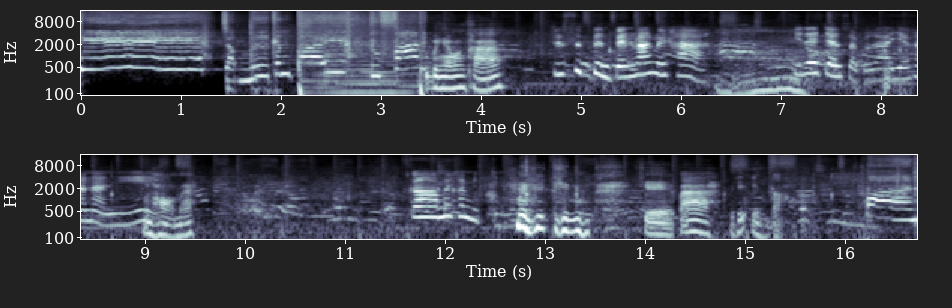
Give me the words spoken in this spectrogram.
ที่ จับมือกันไป ดูฟ้าเป็นไงบ้างคะรู้สึกตื่นเต้นมากเลยค่ะ ที่ได้เจอซากุระเยอะขนาดนี้ มันหอมไหมก็ไม่ค่อยมีกลิ่นไม่มีกินโอเคป้าไปที่อื่นต่อวัน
